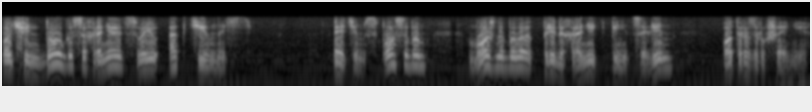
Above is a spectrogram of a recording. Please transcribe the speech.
очень долго сохраняют свою активность. Этим способом можно было предохранить пенициллин от разрушения.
